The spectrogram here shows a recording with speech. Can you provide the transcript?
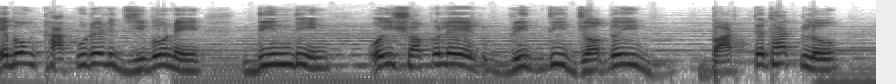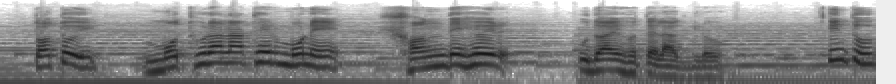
এবং ঠাকুরের জীবনে দিন দিন ওই সকলের বৃদ্ধি যতই বাড়তে থাকল, ততই মথুরানাথের মনে সন্দেহের উদয় হতে লাগল। কিন্তু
